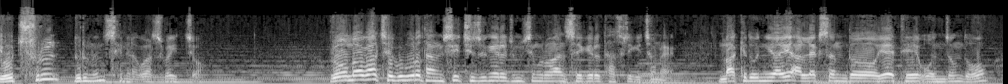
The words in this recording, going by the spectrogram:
요추를 누르는 셈이라고 할 수가 있죠. 로마가 제국으로 당시 지중해를 중심으로 한 세계를 다스리기 전에 마케도니아의 알렉산더의 대원정도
